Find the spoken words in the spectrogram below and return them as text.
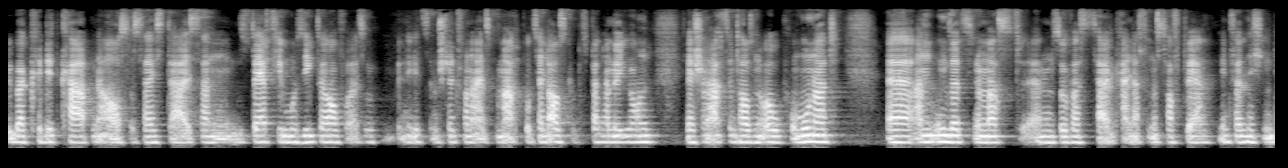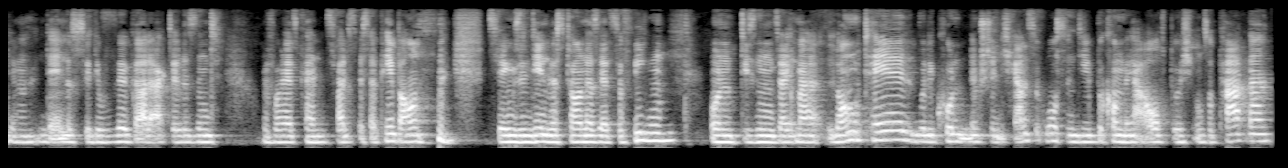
über Kreditkarten aus. Das heißt, da ist dann sehr viel Musik drauf. Also wenn du jetzt im Schnitt von 1,8 Prozent ausgibst bei einer Million, wäre schon 18.000 Euro pro Monat äh, an Umsatz, den du machst. Ähm, sowas zahlt keiner für eine Software. Jedenfalls nicht in, dem, in der Industrie, wo wir gerade aktuell sind. Wir wollen jetzt kein zweites SAP bauen. Deswegen sind die Investoren da sehr zufrieden. Und diesen, sag ich mal, Longtail, wo die Kunden im Schnitt nicht ganz so groß sind, die bekommen wir ja auch durch unsere Partner.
